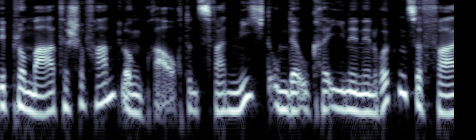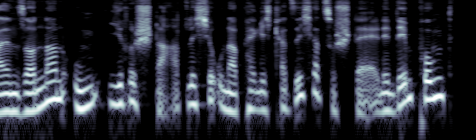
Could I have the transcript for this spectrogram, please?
diplomatische Verhandlungen braucht. Und zwar nicht, um der Ukraine in den Rücken zu fallen, sondern um ihre staatliche Unabhängigkeit sicherzustellen. In dem Punkt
